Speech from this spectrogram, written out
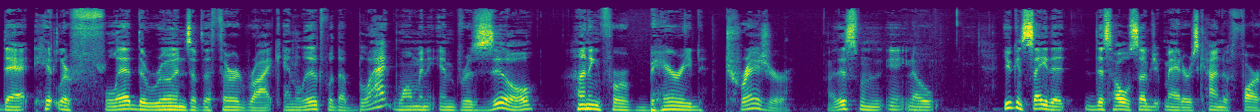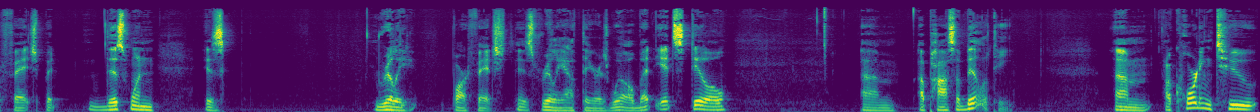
that Hitler fled the ruins of the Third Reich and lived with a black woman in Brazil hunting for buried treasure. Now, this one, you know, you can say that this whole subject matter is kind of far fetched, but this one is really far fetched. It's really out there as well, but it's still um, a possibility. Um, according to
